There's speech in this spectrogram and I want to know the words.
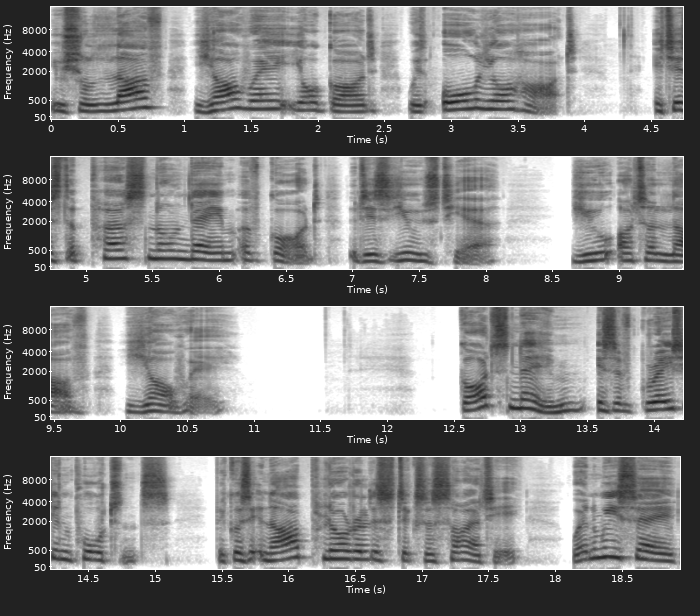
You shall love Yahweh your God with all your heart. It is the personal name of God that is used here. You are to love Yahweh. God's name is of great importance because in our pluralistic society, when we say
